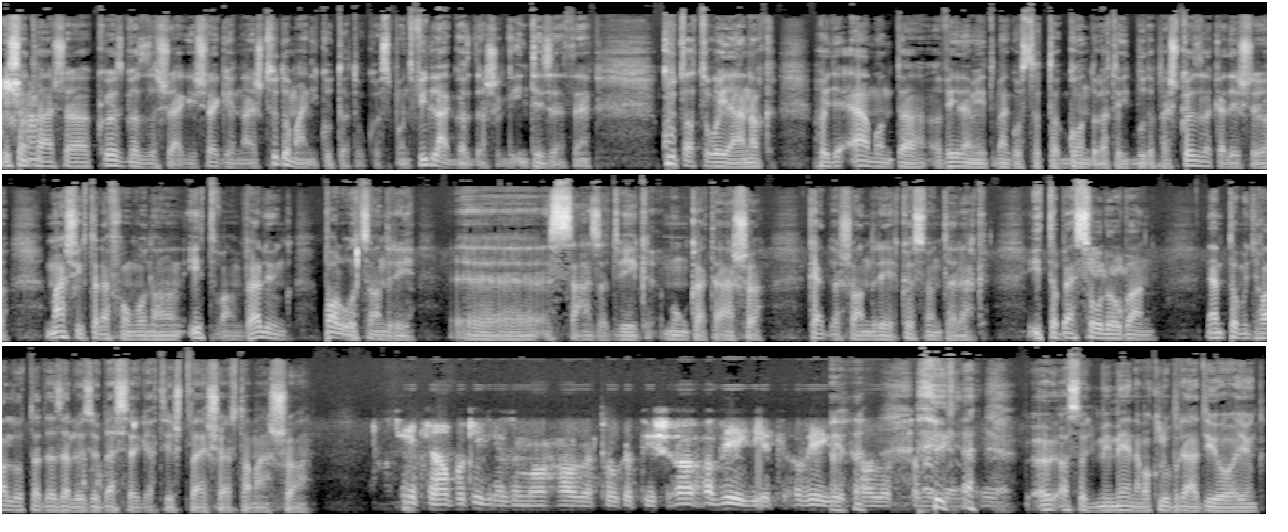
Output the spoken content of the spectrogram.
Viszont a Közgazdasági és Regionális Tudományi Kutatóközpont Világgazdasági Intézetnek kutatójának, hogy elmondta a véleményt, megosztotta a gondolatait Budapest közlekedésről. A másik telefonvonalon itt van velünk Palóc André századvég munkatársa. Kedves André, köszöntelek. Itt a beszólóban. Nem tudom, hogy hallottad az előző beszélgetést Fleischer Tamással. Szép napot, üdvözlöm a hallgatókat is. A, a végét, a végét hallottam. Igen, igen. Az, hogy mi miért nem a klubrádió vagyunk.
